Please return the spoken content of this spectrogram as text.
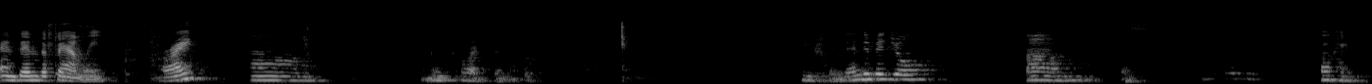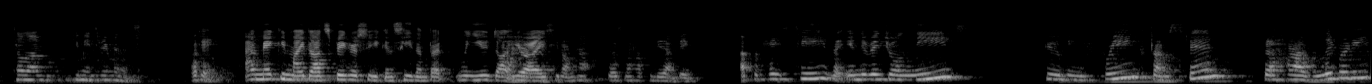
and then the family. All right? Um, let me correct them. Be free, the individual, um, yes. Okay, tell them, give me three minutes. Okay, I'm making my dots bigger so you can see them, but when you dot your eyes, you don't have, doesn't have to be that big. Uppercase T, the individual needs to be free from sin, to have liberty,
